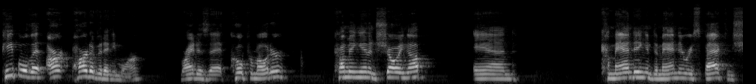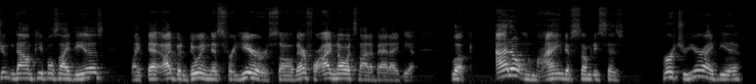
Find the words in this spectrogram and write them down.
People that aren't part of it anymore, right, as a co promoter coming in and showing up and commanding and demanding respect and shooting down people's ideas like that. I've been doing this for years, so therefore I know it's not a bad idea. Look, I don't mind if somebody says, Virtue, your idea,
